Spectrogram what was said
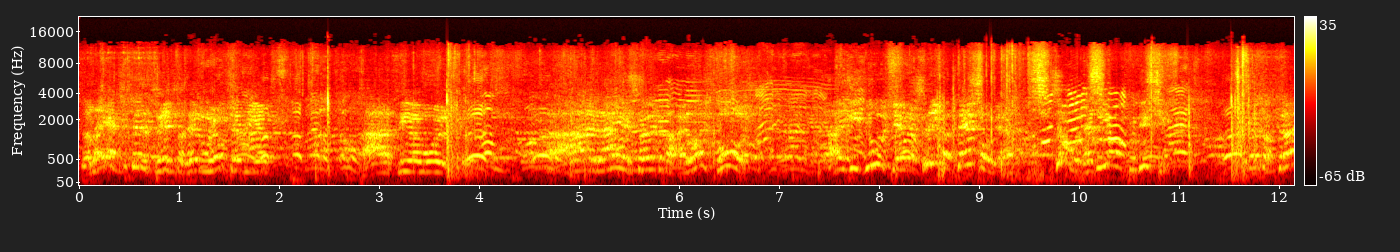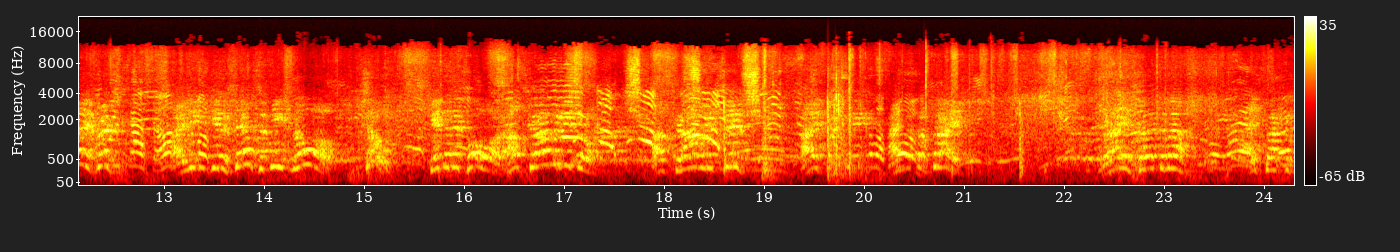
De laatste met de. Dat hebben we ook zetten hier. Ah, dat vind ik moeilijk. Ah, Rijen schuift er. Hij loopt voor. Hij gaat door, ja. Dat is prima tempo, ja. Zo, dat heb je ook conditie. Moet nog draaien, bus. Hij ligt in de snelste dienst nog. Zo, kinderen het voor. Hans Kramer is erop. Hans Kramer is twist. Hij pakt Hij nog draaien. Ryan Schuitema. Hij pakt de.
